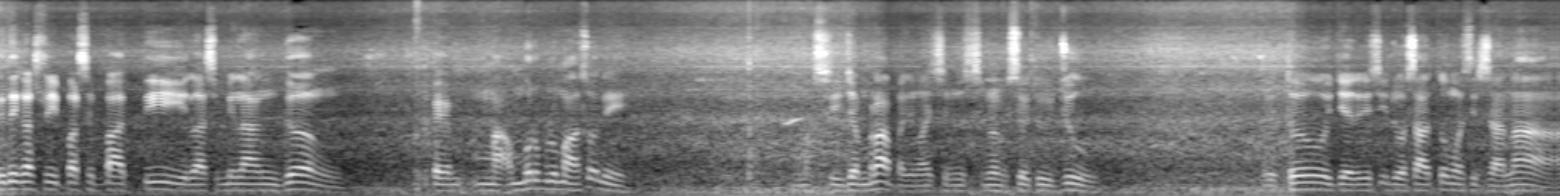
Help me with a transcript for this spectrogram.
Ini tinggal slipper simpati, las Milanggeng. P- Makmur belum masuk nih. Masih jam berapa nih? Masih 9.07. Itu JRC 21 masih di sana.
